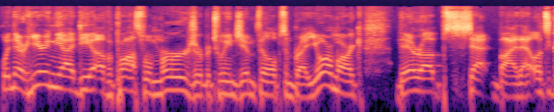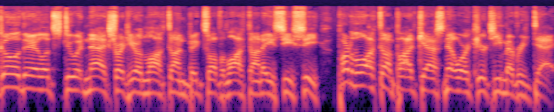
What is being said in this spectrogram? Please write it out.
when they're hearing the idea of a possible merger between Jim Phillips and Brett Yormark, they're upset by that. Let's go there. Let's do it next, right here on Locked On Big 12 and Locked On ACC, part of the Locked On Podcast Network, your team every day.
